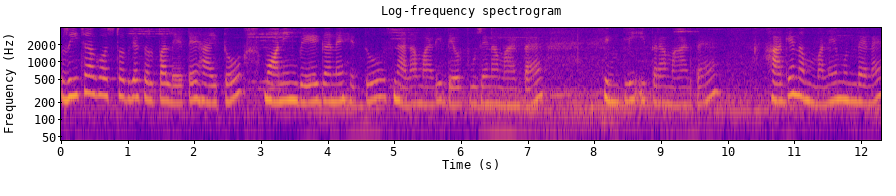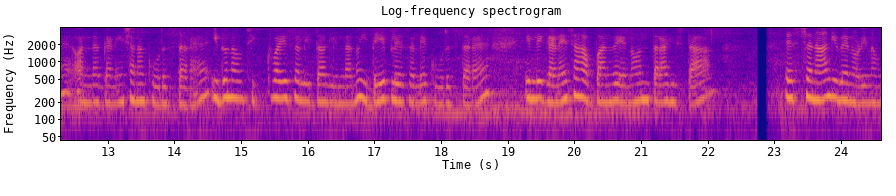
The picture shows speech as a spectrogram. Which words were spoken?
ರೀಚ್ ಆಗೋ ಅಷ್ಟೊತ್ತಿಗೆ ಸ್ವಲ್ಪ ಲೇಟೇ ಆಯಿತು. ಮಾರ್ನಿಂಗ್ ಬೇಗನೆ ಎದ್ದು ಸ್ನಾನ ಮಾಡಿ ದೇವ್ರ ಪೂಜೆನ ಮಾಡಿದೆ. ಸಿಂಪ್ಲಿ ಈ ಥರ ಮಾಡಿದೆ. ಹಾಗೆ ನಮ್ಮ ಮನೆ ಮುಂದೆನೇ ಒಂದು ಗಣೇಶನ ಕೂರಿಸ್ತಾರೆ. ಇದು ನಾವು ಚಿಕ್ಕ ವಯಸ್ಸಲ್ಲಿದ್ದಾಗಲಿಂದನೂ ಇದೇ ಪ್ಲೇಸಲ್ಲೇ ಕೂರಿಸ್ತಾರೆ. ಇಲ್ಲಿ ಗಣೇಶ ಹಬ್ಬ ಅಂದರೆ ಏನೋ ಒಂಥರ ಇಷ್ಟ. ಎಷ್ಟು ಚೆನ್ನಾಗಿದೆ ನೋಡಿ ನಮ್ಮ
